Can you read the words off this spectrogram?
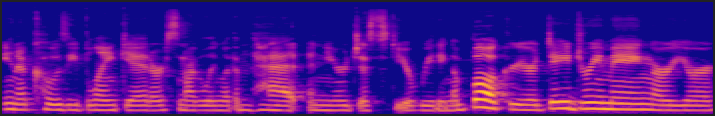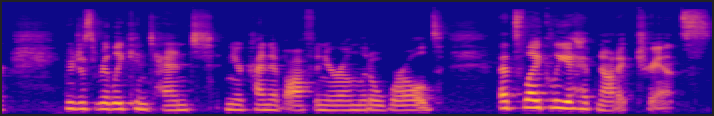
in a cozy blanket or snuggling with a mm-hmm. pet and you're just you're reading a book or you're daydreaming or you're you're just really content and you're kind of off in your own little world that's likely a hypnotic trance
